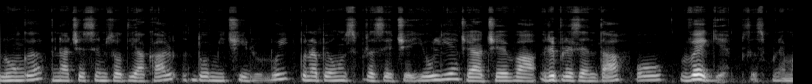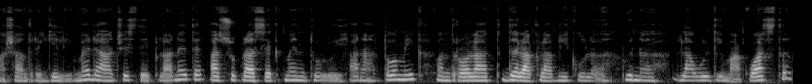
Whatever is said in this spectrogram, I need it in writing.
lungă în acest semn zodiacal, în domiciliul lui, până pe 11 iulie, ceea ce va reprezenta o veghe, să spunem așa între ghilimele, a acestei planete asupra segmentului anatomic, controlat de la claviculă până la ultima coastă,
